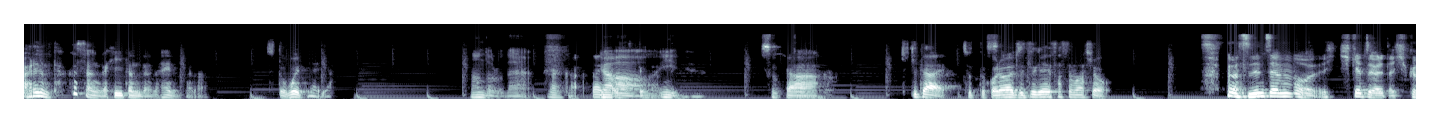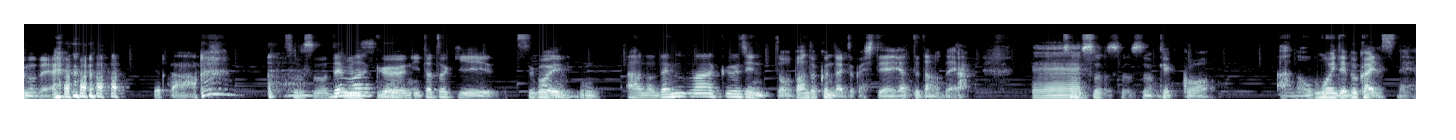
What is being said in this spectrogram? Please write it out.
あれでもタクさんが弾いたんではないのかなちょっと覚えてないや。なんだろうね。なんか、なんか送ってもらー、ったいいね。そっいやか。ー聞きたい。ちょっとこれは実現させましょ 全然もう弾けと言われたら弾くので。う。やったー。そうそう。デンマークにいた時、すごい、うんうんあの、デンマーク人とバンド組んだりとかしてやってたので、えーそうそうそうそう、結構、あの、思い出深いですね。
